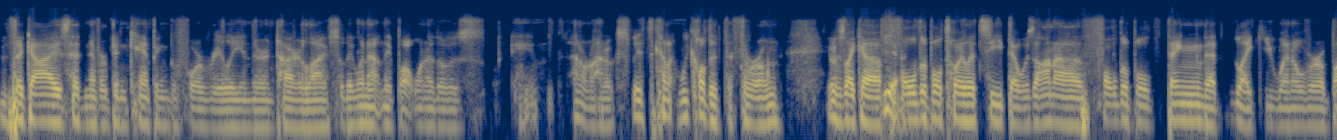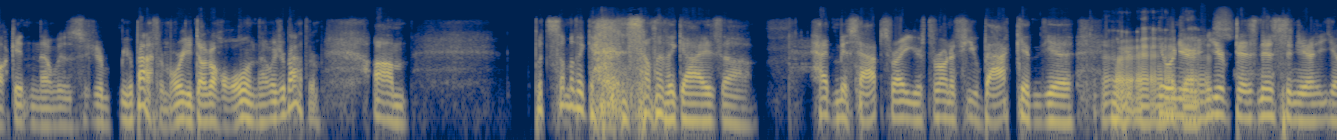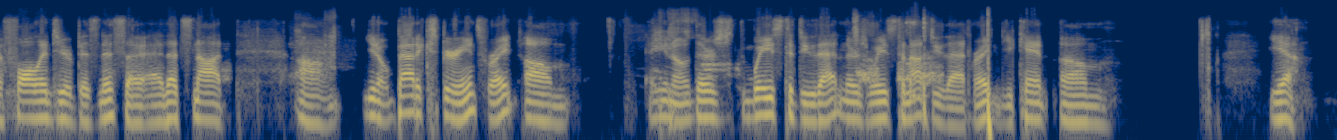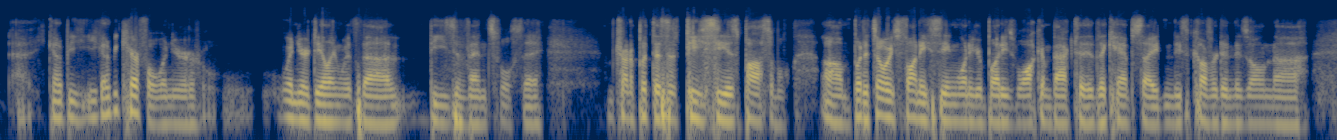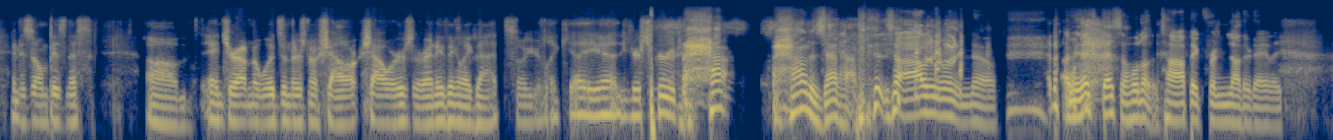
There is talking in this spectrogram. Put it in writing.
the guys had never been camping before really in their entire lives, so they went out and they bought one of those. Eh, I don't know how to explain. It's kind of we called it the throne. It was like a Yeah. foldable toilet seat that was on a foldable thing that like you went over a bucket and that was your your bathroom, or you dug a hole and that was your bathroom. Um, but some of the guys, some of the guys uh, had mishaps, right? You're throwing a few back and you I doing your your business and you you fall into your business. Uh, uh, that's not, um, you know, bad experience, right? Um, you know, there's ways to do that and there's ways to not do that, right? You can't. Um, yeah, uh, you gotta be you gotta be careful when you're when you're dealing with uh, these events. We'll say. I'm trying to put this as PC as possible, um, but it's always funny seeing one of your buddies walking back to the campsite and he's covered in his own uh, in his own business um, and you're out in the woods and there's no shower showers or anything like that. So you're like, yeah, yeah, you're screwed. How does that happen? So I don't even want to know. I mean, that's that's a whole other topic for another day. Like,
